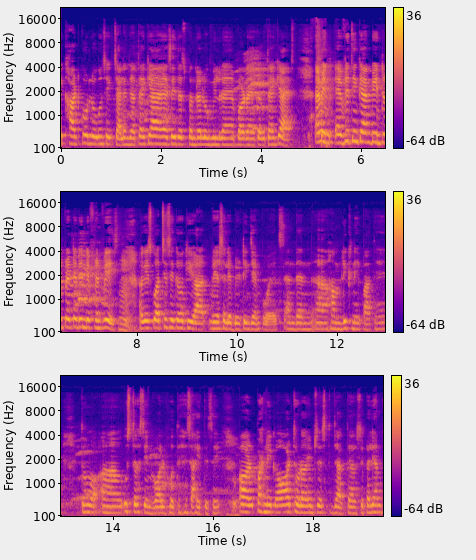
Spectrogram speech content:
एक हार्डकोर लोगों से एक चैलेंज आता है क्या है ऐसे ही दस पंद्रह लोग मिल रहे हैं पढ़ रहे हैं कविताएँ क्या है? I mean everything can be interpreted in different ways अगर इसको अच्छे से कहो कि यार we are celebrating gem poets and then हम लिख नहीं पाते हैं तो uh, उस तरह से इन्वॉल्व होते हैं साहित्य से। और पढ़ने का और थोड़ा इंटरेस्ट जागता है उससे। पहले हम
